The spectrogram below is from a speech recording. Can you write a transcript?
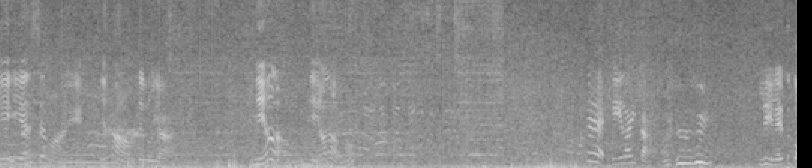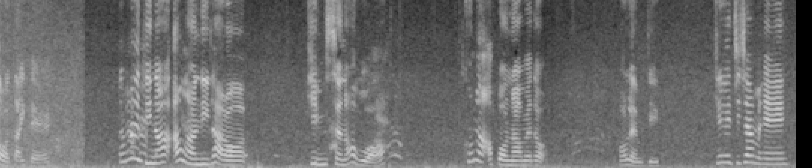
ရေအရင်စင်ပါရင်ညနာတော့တက်လို့ရတယ်မြင်ရလားမြင်ရလားနော်တဲ့အေးလိုက်တာလေလေတော်တော်တိုက်တယ်ဒါပေမဲ့ဒီနာအောက်ငါနီလာတော့ရင်စင်တော့ဘောခုနအပေါ်နာမဲ့တော့ဟောလည်းမသိကြည့်ကြည့်ကြမယ်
